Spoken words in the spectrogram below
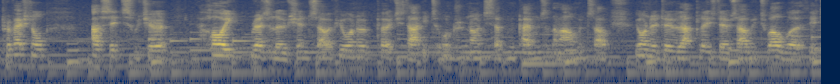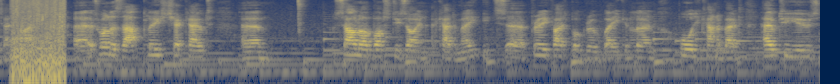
professional assets which are high resolution. So if you want to purchase that, it's £197 at the moment. So if you want to do that, please do so. It's well worth it anyway. Uh, as well as that, please check out um, Solo Boss Design Academy. It's a free Facebook group where you can learn all you can about how to use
